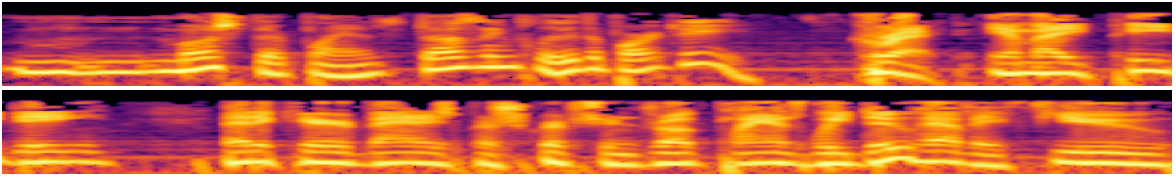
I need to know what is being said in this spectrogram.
most of their plans does include the Part D. Correct. MAPD, Medicare Advantage prescription drug plans. We do have a few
